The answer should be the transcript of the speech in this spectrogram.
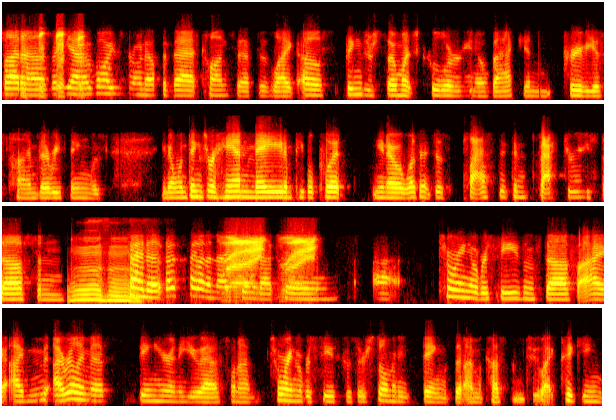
but uh but yeah i've always grown up with that concept of like oh things are so much cooler you know back in previous times everything was you know when things were handmade and people put you know it wasn't just plastic and factory stuff and Mm-hmm. kind of that's kind of the nice Right, thing about right. touring uh touring overseas and stuff I, I, I really miss being here in the us when i'm touring overseas because there's so many things that i'm accustomed to like taking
